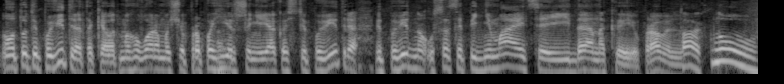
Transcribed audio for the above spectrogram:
Ну тут і повітря таке. От ми говоримо, що про погіршення якості повітря. Відповідно, усе це піднімається і йде на Київ. Правильно? Так, ну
